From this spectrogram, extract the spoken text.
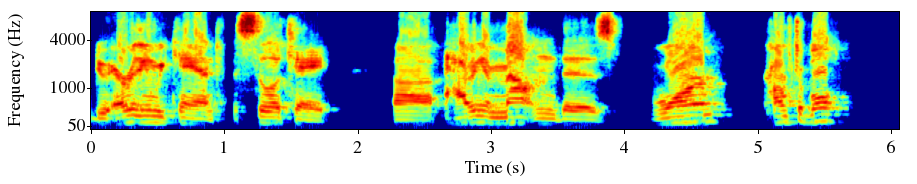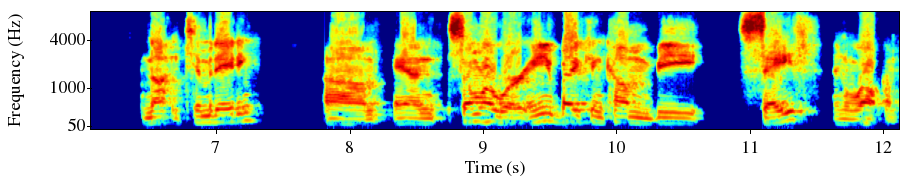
do everything we can to facilitate uh, having a mountain that is warm, comfortable, not intimidating, um, and somewhere where anybody can come and be safe and welcome.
